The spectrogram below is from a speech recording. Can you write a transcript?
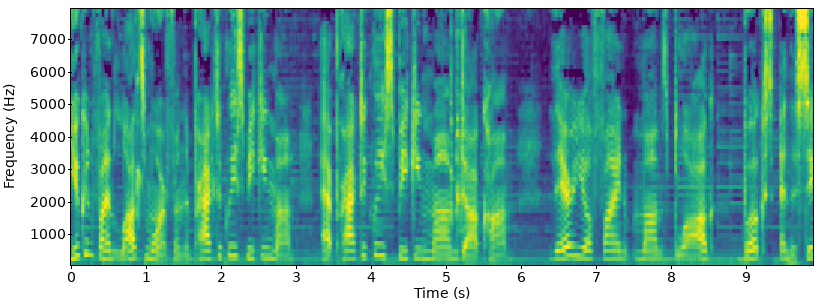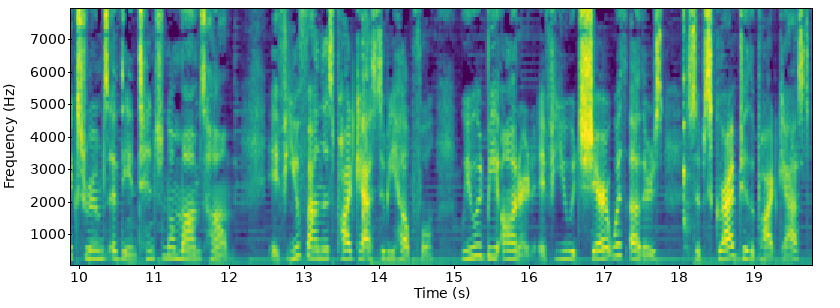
You can find lots more from the Practically Speaking Mom at practicallyspeakingmom.com. There you'll find Mom's blog, books, and the six rooms of the Intentional Mom's home. If you found this podcast to be helpful, we would be honored if you would share it with others, subscribe to the podcast,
